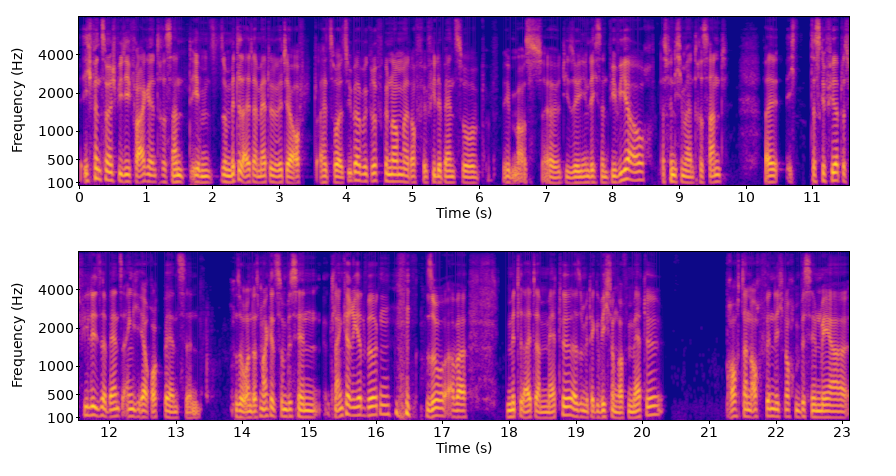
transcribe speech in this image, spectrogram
Ich finde zum Beispiel die Frage interessant, eben so Mittelalter-Metal wird ja oft halt so als Überbegriff genommen, halt auch für viele Bands so eben aus, äh, die so ähnlich sind wie wir auch. Das finde ich immer interessant, weil ich das Gefühl habe, dass viele dieser Bands eigentlich eher Rockbands sind. So, und das mag jetzt so ein bisschen kleinkariert wirken, so, aber Mittelalter-Metal, also mit der Gewichtung auf Metal, braucht dann auch, finde ich, noch ein bisschen mehr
